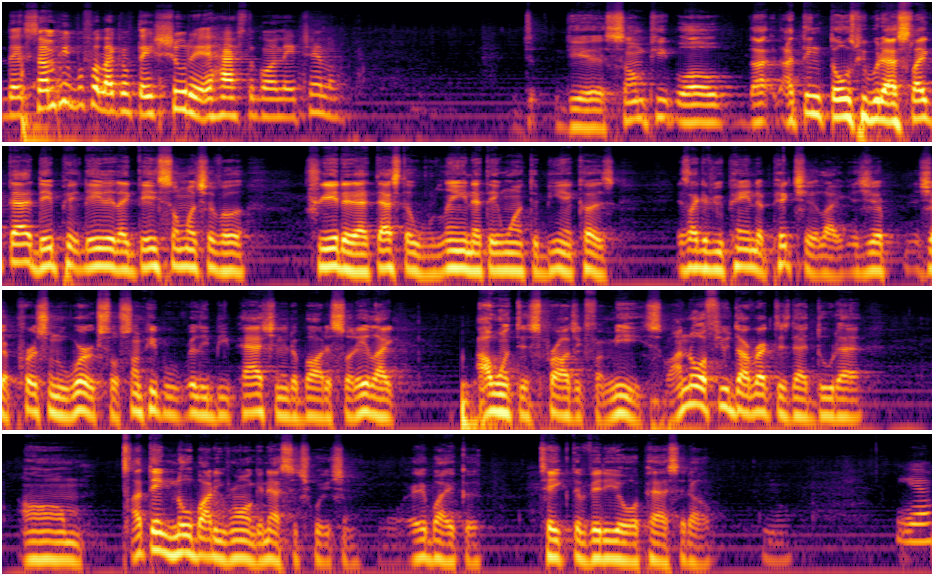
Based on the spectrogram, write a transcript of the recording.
They, some people feel like if they shoot it, it has to go on their channel. Yeah, some people. Oh, I think those people that's like that, they they like they so much of a creator that that's the lane that they want to be in. Because it's like if you paint a picture, like it's your it's your personal work. So some people really be passionate about it. So they like, I want this project for me. So I know a few directors that do that. Um, I think nobody wrong in that situation. Everybody could take the video or pass it out. You know? Yeah.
